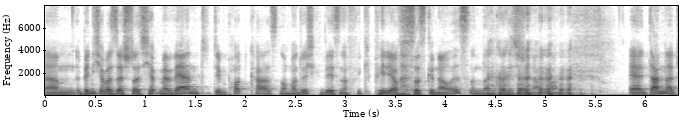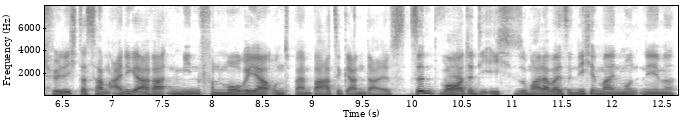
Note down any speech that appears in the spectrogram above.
Ähm, bin ich aber sehr stolz. Ich habe mir während dem Podcast nochmal durchgelesen auf Wikipedia, was das genau ist, und dann kann ich es schon einmal. Äh, dann natürlich, das haben einige erraten, Minen von Moria und beim Barte Gandalfs sind Worte, die ich normalerweise nicht in meinen Mund nehme.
